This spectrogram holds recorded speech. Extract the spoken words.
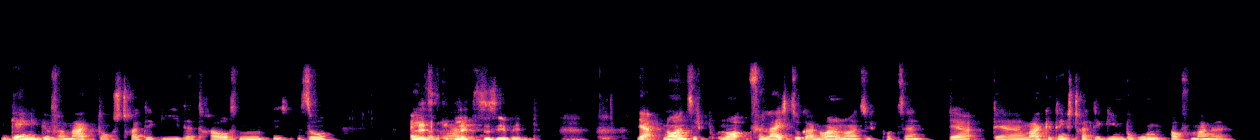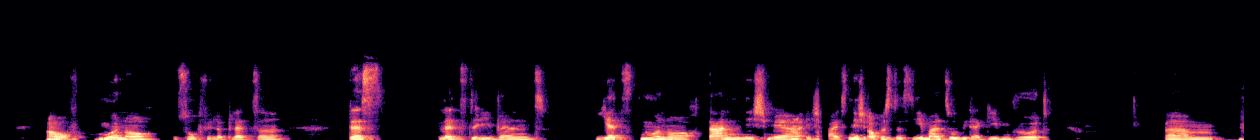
gängige Vermarktungsstrategie da draußen, so. Letz, sagen, letztes Event. ja, 90, no- vielleicht sogar 99 Prozent der, der Marketingstrategien beruhen auf Mangel. Mhm. Auf nur noch so viele Plätze. Das letzte Event, jetzt nur noch, dann nicht mehr. Ja. Ich weiß nicht, ob es das jemals so wieder geben wird. Ähm,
